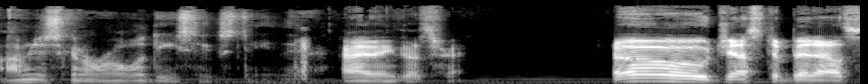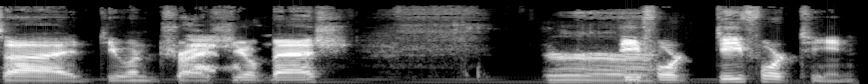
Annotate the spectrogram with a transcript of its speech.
I'm just gonna roll a D sixteen there. I think that's right. Oh, just a bit outside. Do you want to try Yeah. shield bash? Sure. D four D fourteen.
